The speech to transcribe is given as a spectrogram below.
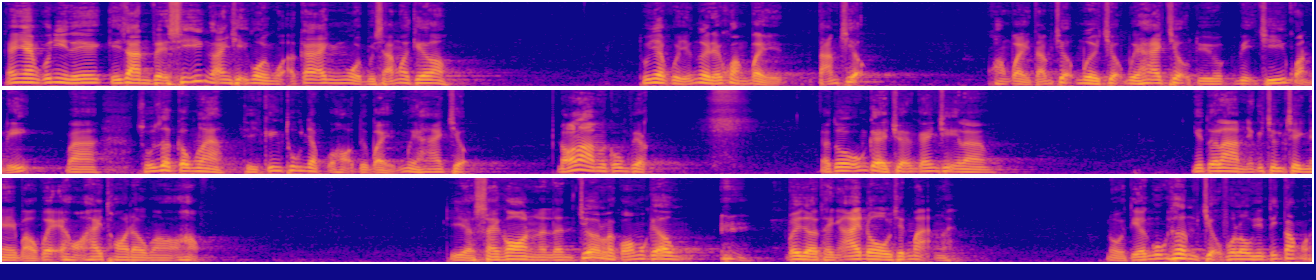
Anh em có nhìn thấy cái dàn vệ sĩ các anh chị ngồi các anh ngồi buổi sáng ngoài kia không? Thu nhập của những người đấy khoảng 7 8 triệu. Khoảng 7 8 triệu 10 triệu 12 triệu tùy vị trí quản lý và số giờ công làm, thì kinh thu nhập của họ từ 7 đến 12 triệu. Đó là một công việc. Và tôi cũng kể chuyện các anh chị là khi tôi làm những cái chương trình này bảo vệ họ hay thò đầu vào họ học. Thì ở Sài Gòn là lần trước là có một cái ông bây giờ thành idol trên mạng rồi. Nổi tiếng cũng hơn một triệu follow trên tiktok rồi.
